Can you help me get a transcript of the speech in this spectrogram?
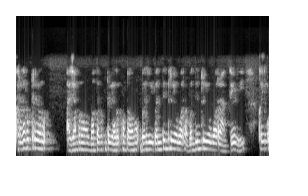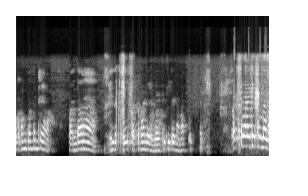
ಕರೆದ ಬಿಟ್ರಿ ಅವರು. ಅಜಾಂಬ್ರ ಬಂದ ಬಿಟ್ರಿ ಅದಕ್ಕೊಂಡು ಅವನು ಬರ್ರಿ, ಬಂದಿನ್ರಿ ಅವರ ಬಂದಿನ್ರಿ ಅವರ ಅಂತೇಳಿ ಕೈ ಕೊಡ್ಕೊಂಡು ಬಂದನ್ರಿ ಅವ. ಬಂದಾನ, ಹಿಂದೆ ಕೈ ಕಟ್ಕೊಂಡು ನಿಂತಿದ್ರಿ ನಮ್ಮ ಅತ್ತೆ. ಕಟ್ ಮಾಡಕ್ಕೆ ಕುಂದಾನ.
